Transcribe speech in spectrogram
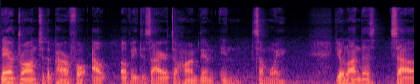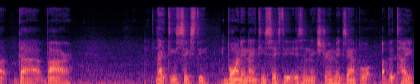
They are drawn to the powerful out of a desire to harm them in some way. Yolanda Saldivar, 1960, born in 1960, is an extreme example of the type.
